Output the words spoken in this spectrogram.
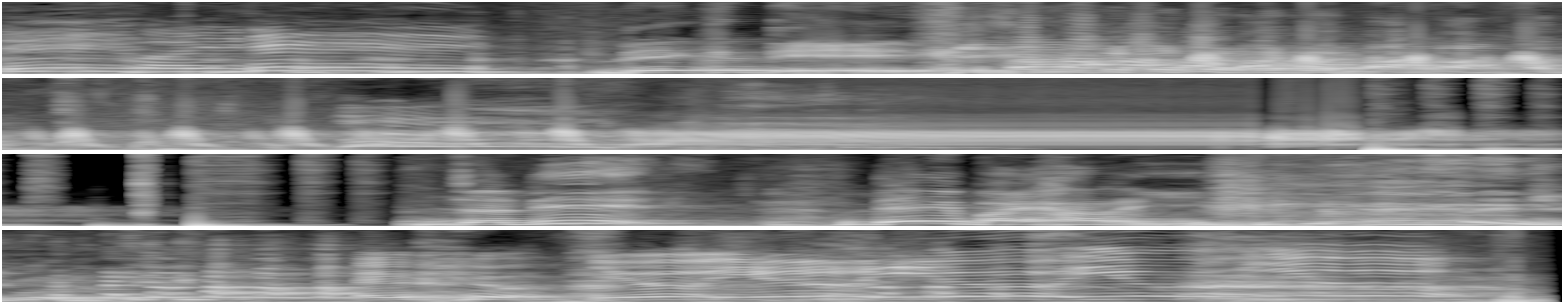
Day by day. D ke D. jadi day by hari Gimana sih? Ayo, yuk, yuk, yuk, yuk, yuk, yuk.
